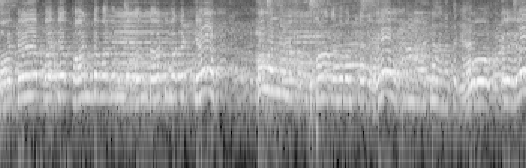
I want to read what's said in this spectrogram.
ಪದೇ ಪದೇ ಪಾಂಡವರನ್ನು ಕೊಂದಾಡುವುದಕ್ಕೆ ಅವನನ್ನು ಸಂಪಾದನವಂತನೇ. ಓ ಮಗಳೇ.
